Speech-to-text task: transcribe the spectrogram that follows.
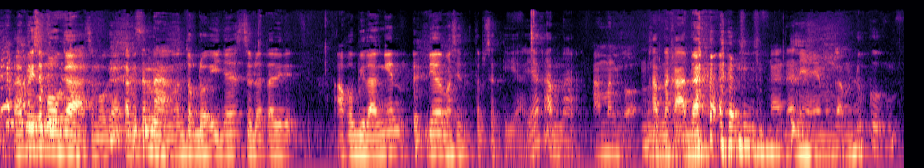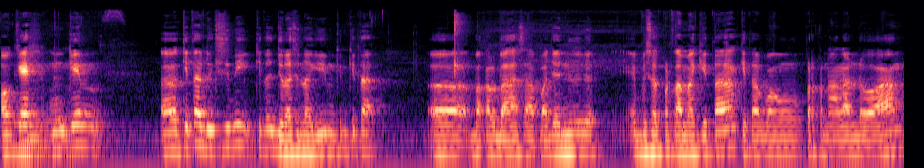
tapi semoga, semoga. Tapi tenang, untuk doinya sudah tadi aku bilangin dia masih tetap setia ya karena aman kok karena keadaan. keadaannya emang nggak mendukung Oke, mungkin eh, kita di sini kita jelasin lagi mungkin kita eh, bakal bahas apa aja ini episode pertama kita kita mau perkenalan doang.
